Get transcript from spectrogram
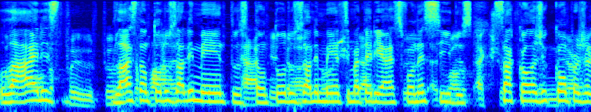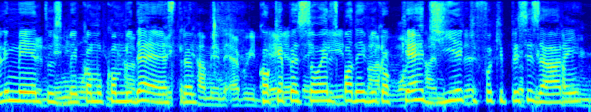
Lá, eles, lá estão todos os alimentos, estão todos os alimentos e materiais fornecidos, sacolas de compras de alimentos, bem como comida extra. Qualquer pessoa, eles podem vir qualquer dia que for que precisarem.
